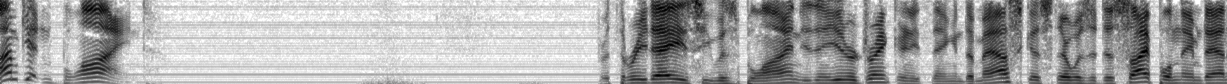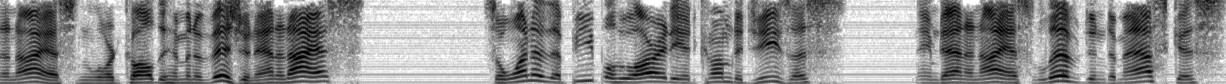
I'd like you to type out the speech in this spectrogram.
I'm getting blind. For three days he was blind. He didn't eat or drink anything. In Damascus, there was a disciple named Ananias, and the Lord called to him in a vision Ananias. So one of the people who already had come to Jesus, named Ananias, lived in Damascus,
